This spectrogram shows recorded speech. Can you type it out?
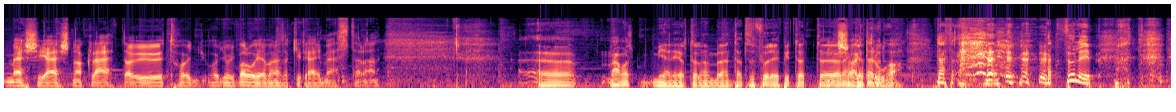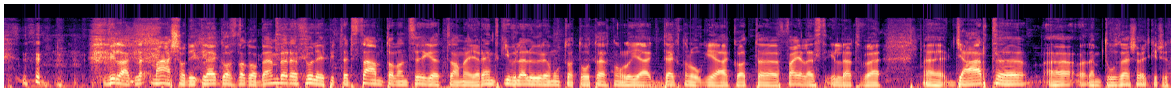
messiásnak látta őt, hogy, hogy, hogy valójában ez a király mesztelen. Már most milyen értelemben? Tehát ez fölépített... Rengeteg... ruha. Tehát, hát fölép... világ második leggazdagabb embere fölépített számtalan céget, amely rendkívül előremutató technológiák, technológiákat fejleszt, illetve gyárt. Nem túlzás egy kicsit?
